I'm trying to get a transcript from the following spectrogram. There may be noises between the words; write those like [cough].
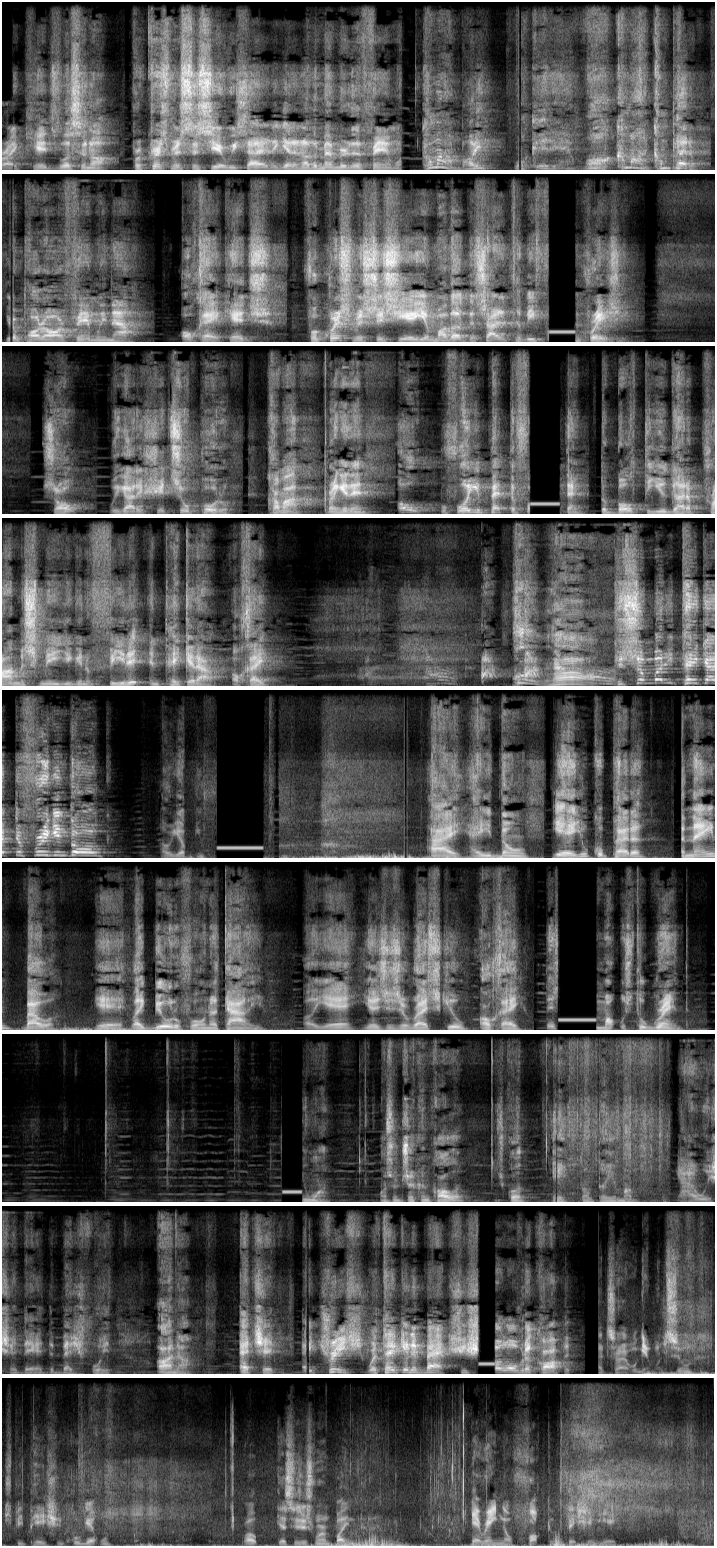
All right, kids, listen up. For Christmas this year, we decided to get another member of the family. Come on, buddy. Look at him. Oh, come on, come pet him. You're part of our family now. Okay, kids. For Christmas this year, your mother decided to be fing crazy. So, we got a Shih Tzu poodle. Come on, bring it in. Oh, before you pet the thing, the both of you gotta promise me you're gonna feed it and take it out, okay? Can somebody take out the friggin' dog? Oh, Hurry up, you Hi, how you doing? Yeah, you her. The name? Bella. Yeah, like beautiful in Italian. Oh yeah? Yours is a rescue? Okay. This [laughs] mutt was two grand. You want? Want some chicken cola? It's good. Hey, don't tell your mom. Yeah, I always said they had the best for you. Oh no. That's it. Hey, Trish, we're taking it back. She [laughs] all over the carpet. That's right, we'll get one soon. Just be patient, we'll get one. Well, guess they just weren't biting today. There ain't no fucking fish in here.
